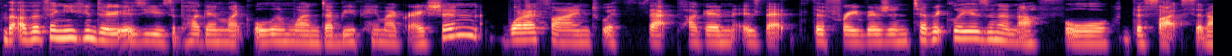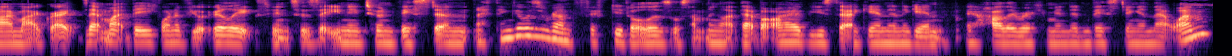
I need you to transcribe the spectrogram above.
The other thing you can do is use a plugin like all in one WP migration. What I find with that plugin is that the free version typically isn't enough for the sites that I migrate. That might be one of your early expenses that you need to invest in. I think it was around $50 or something like that, but I have used that again and again. I highly recommend investing in that one.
